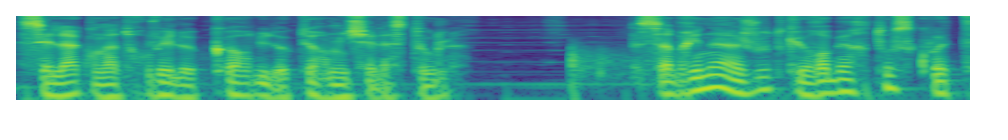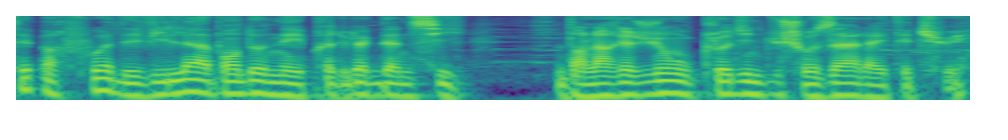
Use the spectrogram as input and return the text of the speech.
C'est là qu'on a trouvé le corps du docteur Michel Astoul. Sabrina ajoute que Roberto squattait parfois des villas abandonnées près du lac d'Annecy, dans la région où Claudine Duchosal a été tuée.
